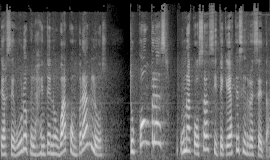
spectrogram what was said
te aseguro que la gente no va a comprarlos. Tú compras una cosa si te quedaste sin receta,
